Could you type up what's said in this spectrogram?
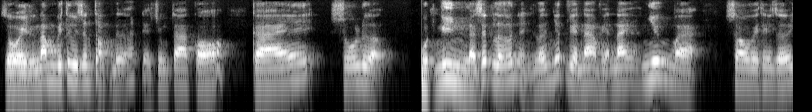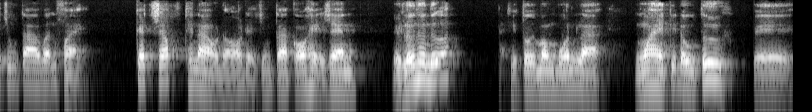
Rồi 54 dân tộc nữa để chúng ta có cái số lượng 1.000 là rất lớn, lớn nhất Việt Nam hiện nay. Nhưng mà so với thế giới chúng ta vẫn phải catch up thế nào đó để chúng ta có hệ gen để lớn hơn nữa. Thì tôi mong muốn là ngoài cái đầu tư về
